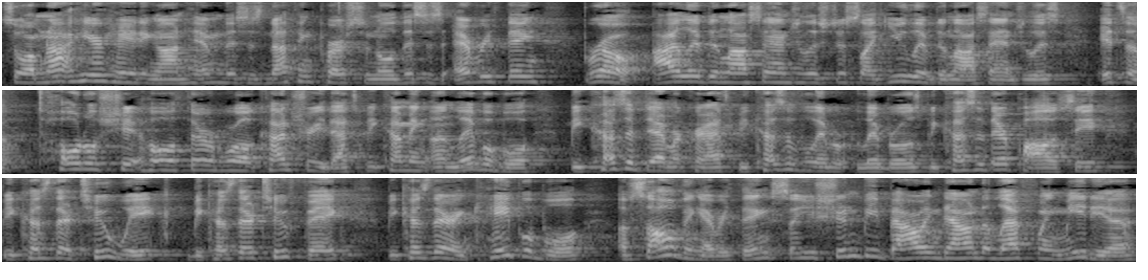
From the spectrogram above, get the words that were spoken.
So I'm not here hating on him. This is nothing personal. This is everything Bro, I lived in Los Angeles just like you lived in Los Angeles. It's a total shithole third world country that's becoming unlivable because of Democrats, because of liber- liberals, because of their policy, because they're too weak, because they're too fake, because they're incapable of solving everything. So you shouldn't be bowing down to left wing media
